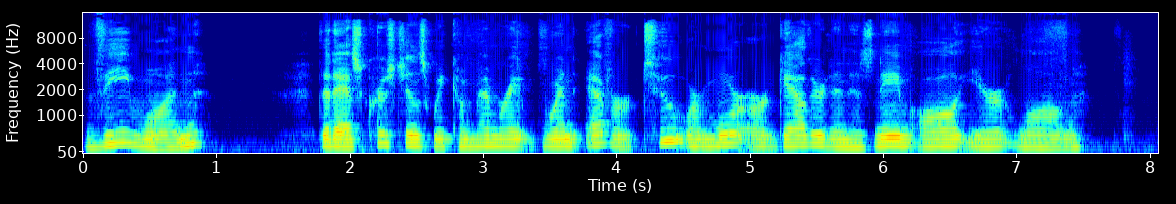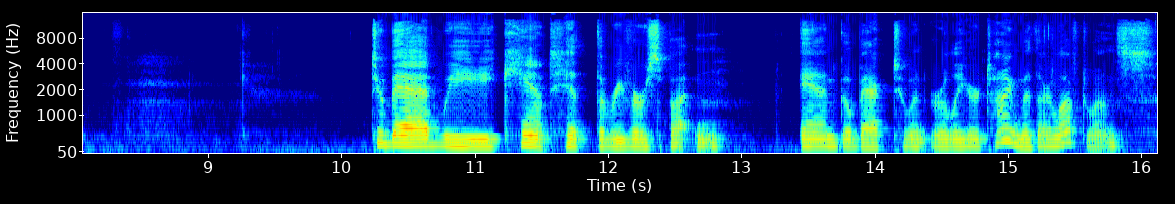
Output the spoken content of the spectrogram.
the one that as Christians we commemorate whenever two or more are gathered in his name all year long. Too bad we can't hit the reverse button and go back to an earlier time with our loved ones.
